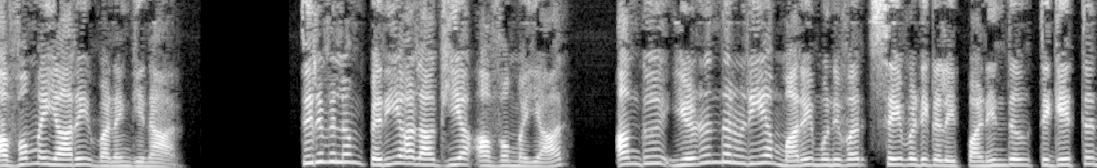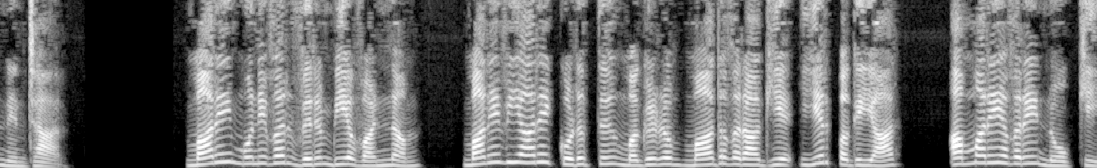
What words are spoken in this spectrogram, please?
அவ்வம்மையாரை வணங்கினார். திருவிலும் பெரியாளாகிய அவ்வம்மையார் அங்கு எழுந்தருளிய மறைமுனிவர் சேவடிகளைப் பணிந்து திகைத்து நின்றார். மறைமுனிவர் விரும்பிய வண்ணம் மனைவியாரைக் கொடுத்து மகிழும் மாதவராகிய இயற்பகையார் அம்மறையவரை நோக்கி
